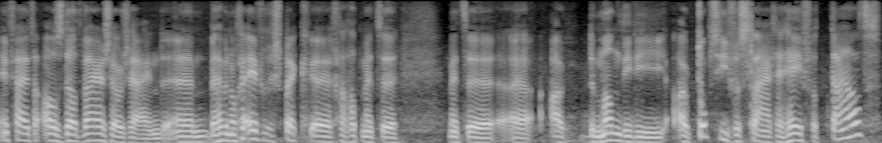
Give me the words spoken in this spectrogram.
in feite als dat waar zou zijn. we hebben nog even een gesprek gehad met, met de man die die autopsieverslagen heeft vertaald...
